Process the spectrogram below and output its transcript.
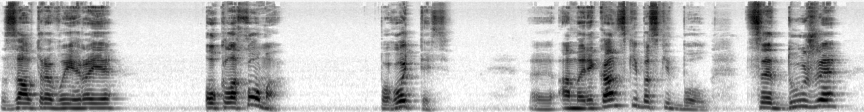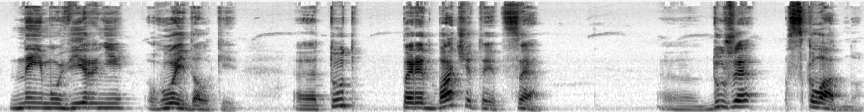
завтра виграє Оклахома. Погодьтесь, Е, американський баскетбол це дуже неймовірні гойдалки. Е, Тут передбачити це е, дуже складно.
